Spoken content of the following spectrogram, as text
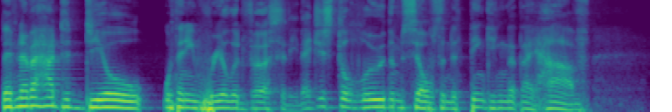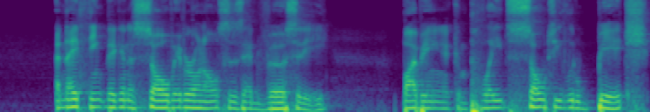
They've never had to deal with any real adversity. They just delude themselves into thinking that they have. And they think they're going to solve everyone else's adversity by being a complete salty little bitch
